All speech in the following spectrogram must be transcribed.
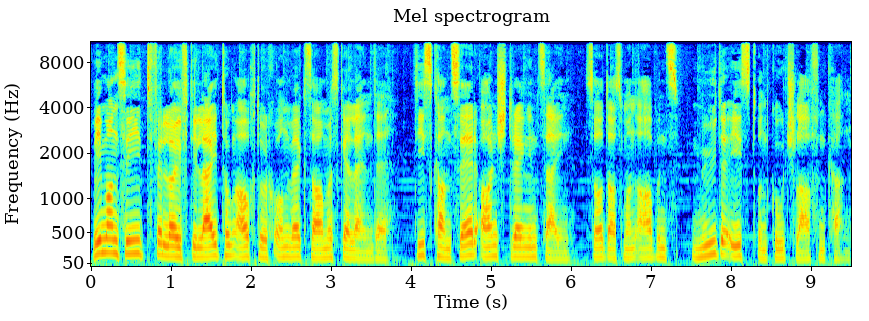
Wie man sieht, verläuft die Leitung auch durch unwegsames Gelände. Dies kann sehr anstrengend sein so dass man abends müde ist und gut schlafen kann.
